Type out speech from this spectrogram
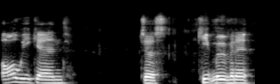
all weekend, just keep moving it,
